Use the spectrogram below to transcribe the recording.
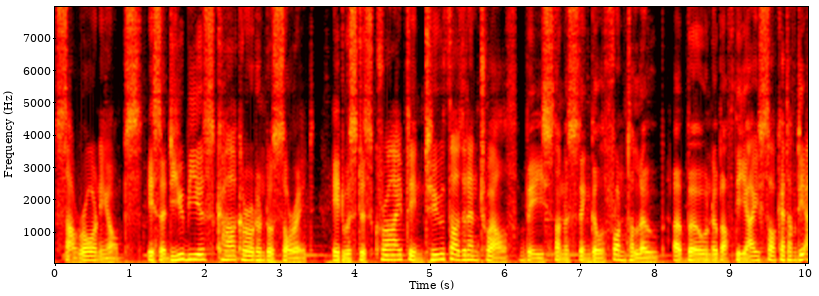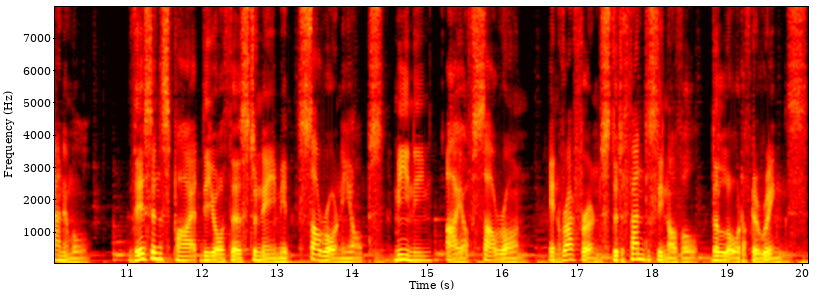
Sauroniops is a dubious Carcharodontosaurid. It was described in 2012 based on a single frontal lobe, a bone above the eye socket of the animal. This inspired the authors to name it Sauroniops, meaning Eye of Sauron, in reference to the fantasy novel The Lord of the Rings.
